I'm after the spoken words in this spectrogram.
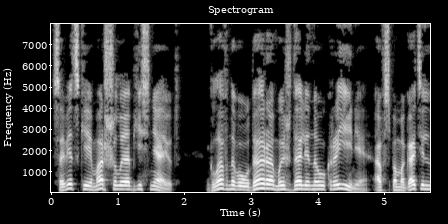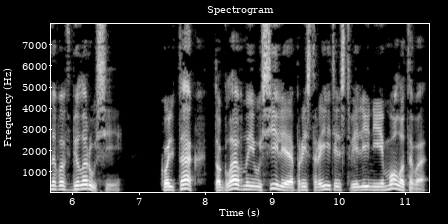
Советские маршалы объясняют, главного удара мы ждали на Украине, а вспомогательного в Белоруссии. Коль так, то главные усилия при строительстве линии Молотова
